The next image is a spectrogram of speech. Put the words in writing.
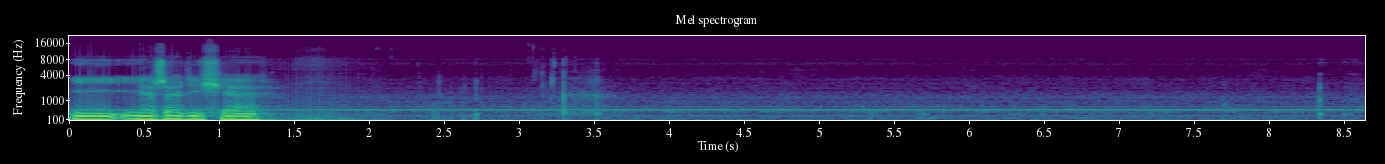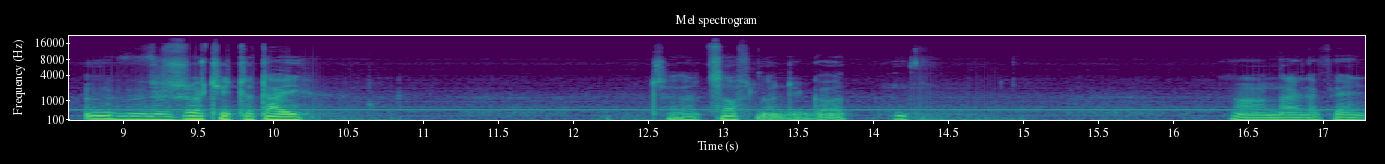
i jeżeli się wrzuci tutaj trzeba cofnąć go o, najlepiej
